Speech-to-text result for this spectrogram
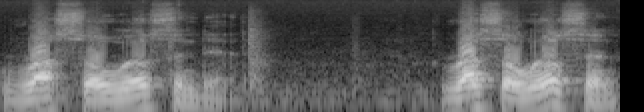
Russell Wilson did. Russell Wilson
